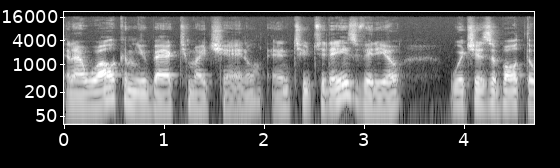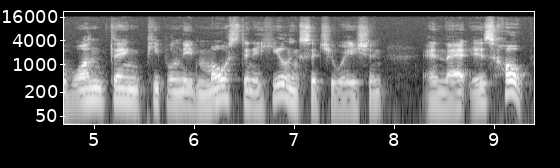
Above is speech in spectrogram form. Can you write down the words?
And I welcome you back to my channel and to today's video, which is about the one thing people need most in a healing situation, and that is hope.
